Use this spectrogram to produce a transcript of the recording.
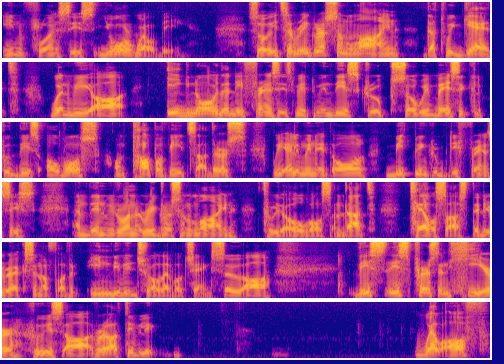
influences your well-being. So it's a regression line that we get when we uh, ignore the differences between these groups. So we basically put these ovals on top of each others. We eliminate all between group differences and then we run a regression line through the ovals and that tells us the direction of, of an individual level change. So uh, this, this person here who is uh, relatively well off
